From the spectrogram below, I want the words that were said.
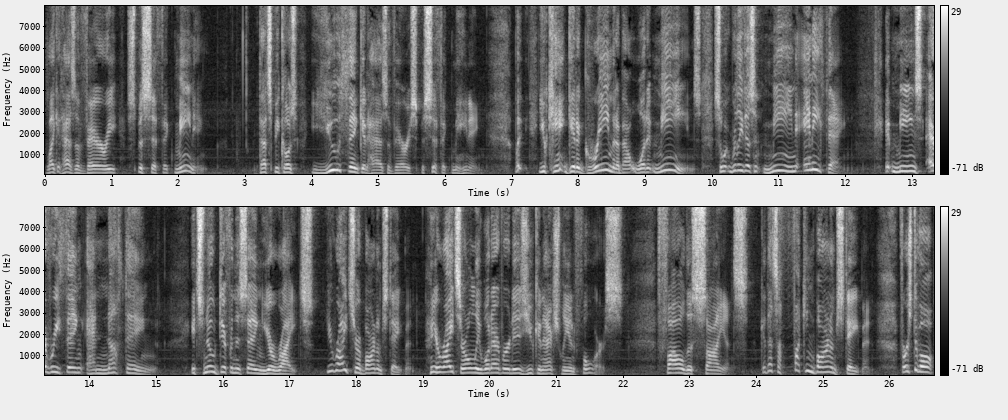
like it has a very specific meaning. That's because you think it has a very specific meaning. But you can't get agreement about what it means. So it really doesn't mean anything. It means everything and nothing. It's no different than saying your rights. Your rights are a Barnum statement. Your rights are only whatever it is you can actually enforce. Follow the science. Okay, that's a fucking Barnum statement. First of all,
